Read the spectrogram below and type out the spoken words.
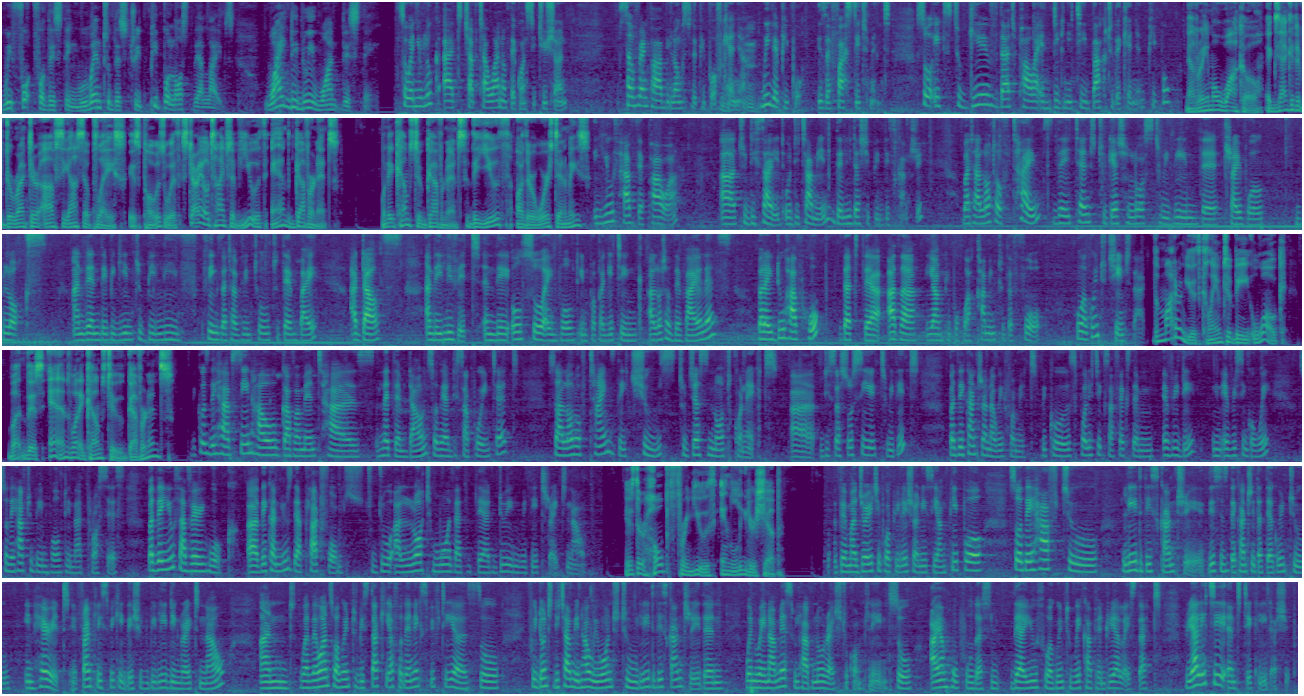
We fought for this thing. We went to the street. People lost their lives. Why did we want this thing? So when you look at chapter one of the Constitution, sovereign power belongs to the people of mm, Kenya. Mm. We the people is a first statement. So it's to give that power and dignity back to the Kenyan people. Nerima Wako, executive director of Siasa Place, is posed with stereotypes of youth and governance. When it comes to governance, the youth are their worst enemies. Youth have the power uh, to decide or determine the leadership in this country. But a lot of times they tend to get lost within the tribal blocks and then they begin to believe things that have been told to them by adults and they live it. And they also are involved in propagating a lot of the violence. But i do have hope that there are other young people who are coming to the fore who are going to change that. The modern youth claim to be woke, but this ends when it comes to governance. because they have seen how government has let them down, so they are disappointed. So a lot of times they choose to just not connect, uh, disassociate with it, but they can't run away from it because politics affects them every day in every single way. So they have to be involved in that process. But the youth are very woke. Uh, they can use their platforms to do a lot more that they are doing with it right now. Is there hope for youth in leadership? the majority population is young people, so they have to lead this country. This is the country that they're going to inherit. And frankly speaking, they should be leading right now. And we're the ones who are going to be stuck here for the next 50 years. So if we don't determine how we want to lead this country, then when we're in a mess, we have no right to complain. So I am hopeful that there are youth who are going to wake up and realize that reality and take leadership.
